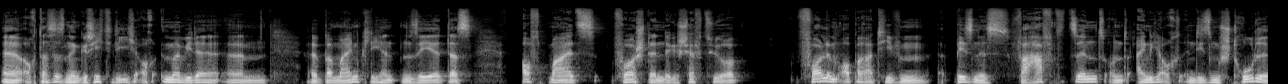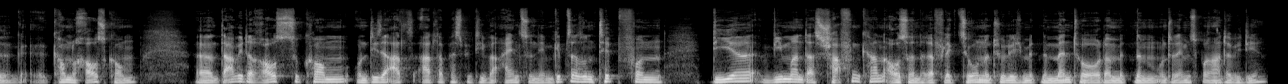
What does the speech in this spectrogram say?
Äh, auch das ist eine Geschichte, die ich auch immer wieder ähm, äh, bei meinen Klienten sehe, dass oftmals Vorstände, Geschäftsführer voll im operativen Business verhaftet sind und eigentlich auch in diesem Strudel kaum noch rauskommen, äh, da wieder rauszukommen und diese Adlerperspektive einzunehmen. Gibt es da so einen Tipp von dir, wie man das schaffen kann, außer eine Reflexion natürlich mit einem Mentor oder mit einem Unternehmensberater wie dir?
